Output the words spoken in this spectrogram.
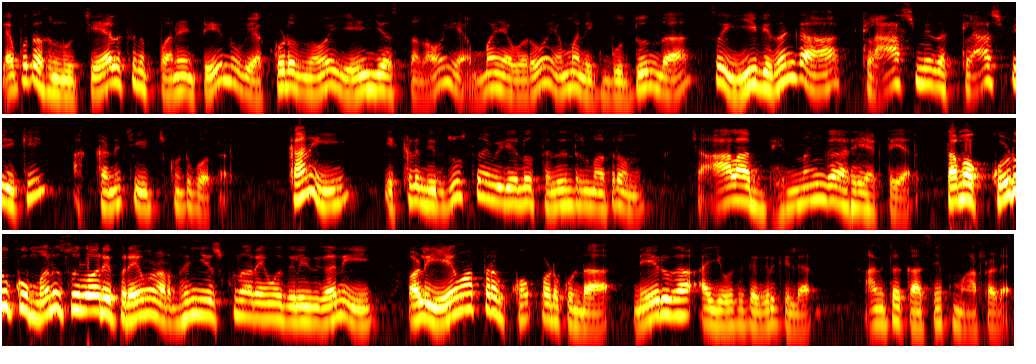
లేకపోతే అసలు నువ్వు చేయాల్సిన పనేంటి? నువ్వు ఎక్కడున్నావు? ఏం చేస్తున్నావు? ఈ అమ్మాయి ఎవరు? అమ్మ నీకు బుద్ధి ఉందా సో ఈ విధంగా క్లాస్ మీద క్లాస్ పీకి అక్కడి నుంచి ఈడ్చుకుంటూ పోతారు. కానీ ఇక్కడ మీరు చూస్తున్న వీడియోలో తల్లిదండ్రులు మాత్రం చాలా భిన్నంగా రియాక్ట్ అయ్యారు. తమ కొడుకు మనసులోని ప్రేమను అర్థం చేసుకున్నారేమో తెలియదు కానీ వాళ్ళు ఏమాత్రం కోప్పడకుండా నేరుగా ఆ యువతి దగ్గరికి వెళ్ళారు. ఆమెతో కాసేపు మాట్లాడారు.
